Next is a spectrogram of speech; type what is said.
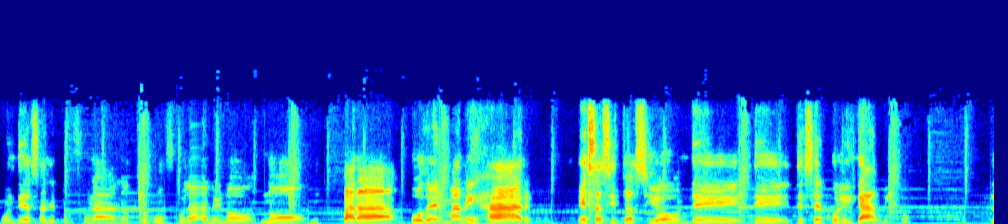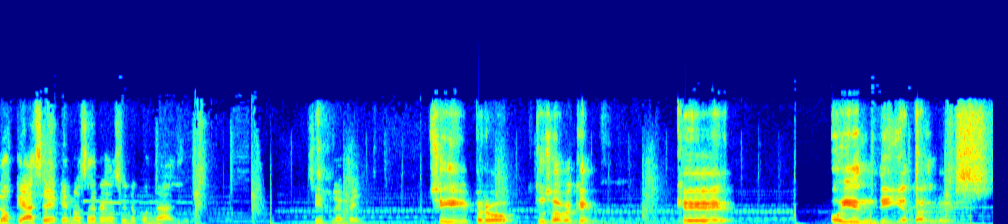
un día sale con fulano, otro con fulano, y no, no, para poder manejar esa situación de, de, de ser poligámico, lo que hace es que no se relacione con nadie. Simplemente. Sí, pero tú sabes qué? que hoy en día tal vez,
